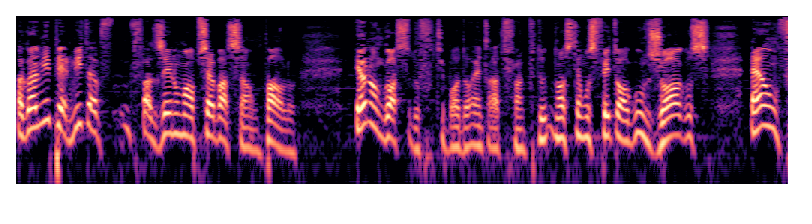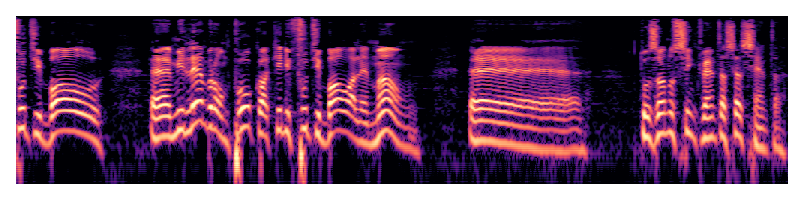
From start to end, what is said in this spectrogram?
Agora, me permita fazer uma observação, Paulo. Eu não gosto do futebol do Eintracht Frankfurt. Nós temos feito alguns jogos. É um futebol... É, me lembra um pouco aquele futebol alemão é, dos anos 50, 60.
